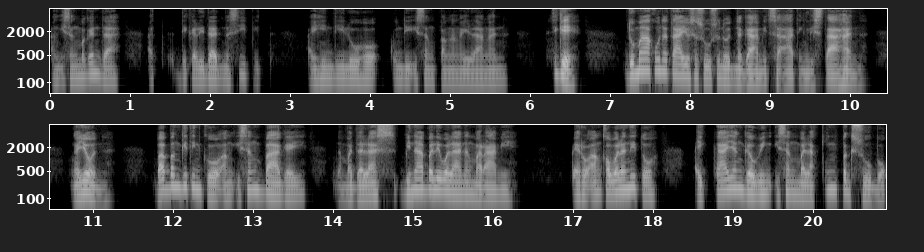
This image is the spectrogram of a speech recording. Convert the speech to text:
ang isang maganda at dekalidad na sipit ay hindi luho kundi isang pangangailangan. Sige, dumako na tayo sa susunod na gamit sa ating listahan. Ngayon, babanggitin ko ang isang bagay na madalas binabaliwala ng marami. Pero ang kawalan nito ay kayang gawing isang malaking pagsubok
